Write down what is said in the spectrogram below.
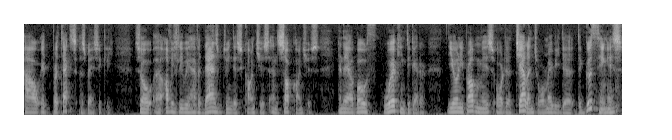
how it protects us basically. So uh, obviously we have a dance between this conscious and subconscious, and they are both working together. The only problem is, or the challenge, or maybe the the good thing is,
